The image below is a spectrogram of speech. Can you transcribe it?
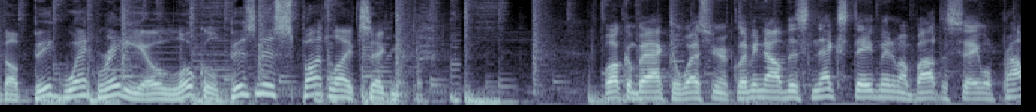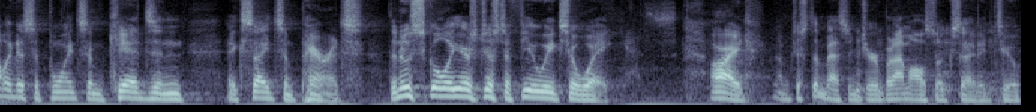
The Big Wet Radio local business spotlight segment. Welcome back to Western New York Living. Now, this next statement I'm about to say will probably disappoint some kids and excite some parents. The new school year is just a few weeks away. All right, I'm just a messenger, but I'm also excited too.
